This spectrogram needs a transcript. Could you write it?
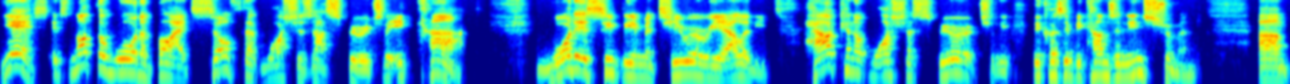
Yes, it's not the water by itself that washes us spiritually. It can't. Water is simply a material reality. How can it wash us spiritually? Because it becomes an instrument. Um,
